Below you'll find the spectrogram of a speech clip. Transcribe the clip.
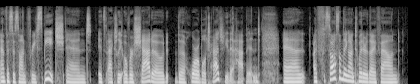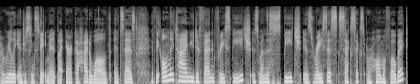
emphasis on free speech, and it's actually overshadowed the horrible tragedy that happened. And I f- saw something on Twitter that I found a really interesting statement by Erica Heidewald. It says, If the only time you defend free speech is when the speech is racist, sexist, or homophobic,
